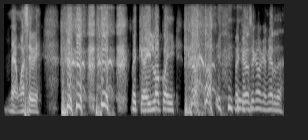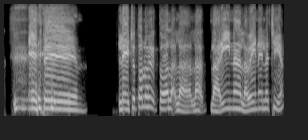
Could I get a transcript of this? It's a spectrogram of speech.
me da un ACB. me quedé ahí loco ahí. me quedo así como que mierda. Este, le echo todo toda la, la, la, harina, la avena y la chía,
